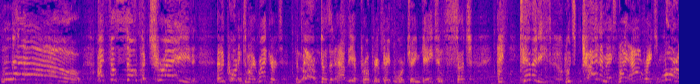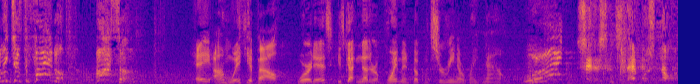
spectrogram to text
No! I feel so betrayed! And according to my records, the mayor doesn't have the appropriate paperwork to engage in such activities, which kinda makes my outrage morally justifiable! Awesome! Hey, I'm with you, pal. Word is, he's got another appointment booked with Serena right now. What? Citizens, that was not.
